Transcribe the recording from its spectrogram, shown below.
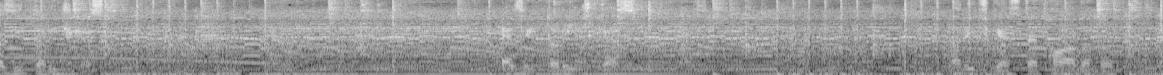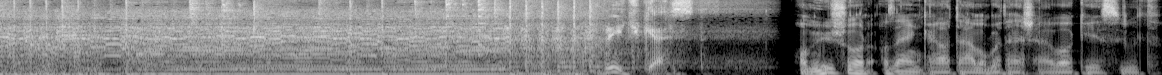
Ez itt a Ricskeszt. Ez itt a Ricskeszt. A Ricskesztet hallgatott. Ricskeszt. A műsor az NK támogatásával készült.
